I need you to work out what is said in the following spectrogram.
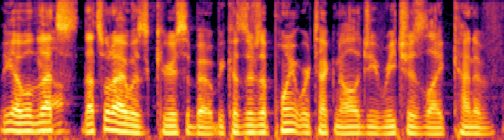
Yeah, well, know? that's that's what I was curious about because there's a point where technology reaches like kind of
